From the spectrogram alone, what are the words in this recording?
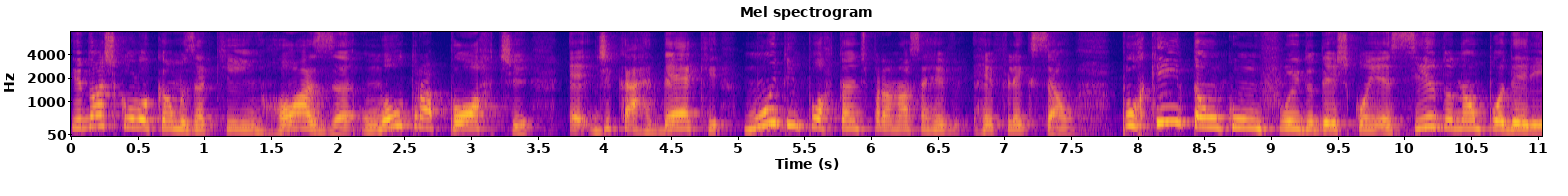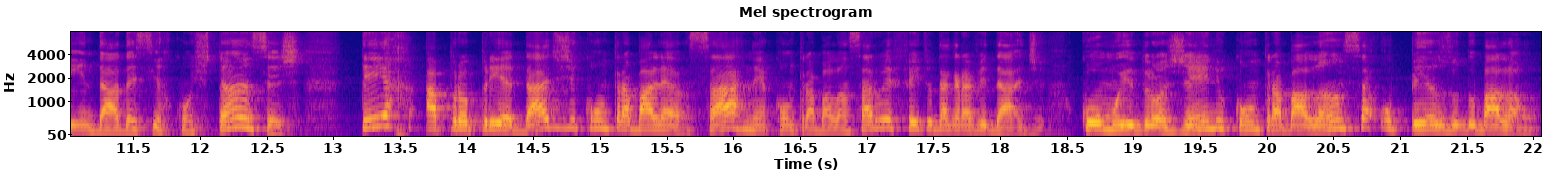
E nós colocamos aqui em rosa um outro aporte é, de Kardec muito importante para a nossa re reflexão. Por que então, com um fluido desconhecido, não poderia, em dadas circunstâncias, ter a propriedade de contrabalançar, né, contrabalançar o efeito da gravidade, como o hidrogênio contrabalança o peso do balão?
